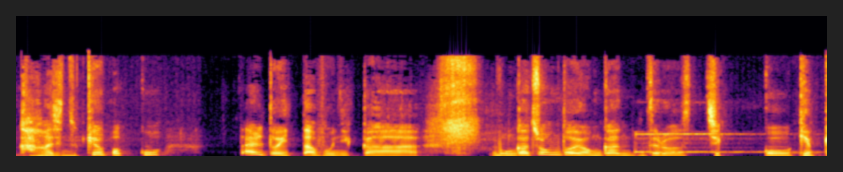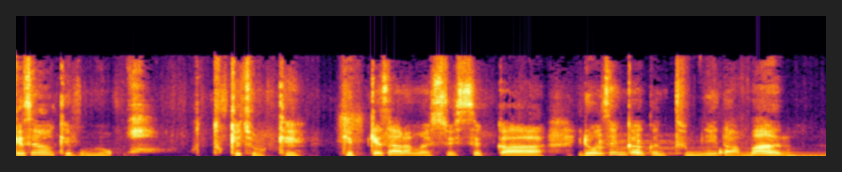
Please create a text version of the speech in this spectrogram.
강아지도 키워봤고 딸도 있다 보니까 뭔가 좀 더 연관 들어 짓고 깊게 생각해 보면 와 어떻게 저렇게 깊게 사랑할 수 있을까 이런 생각은 듭니다만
